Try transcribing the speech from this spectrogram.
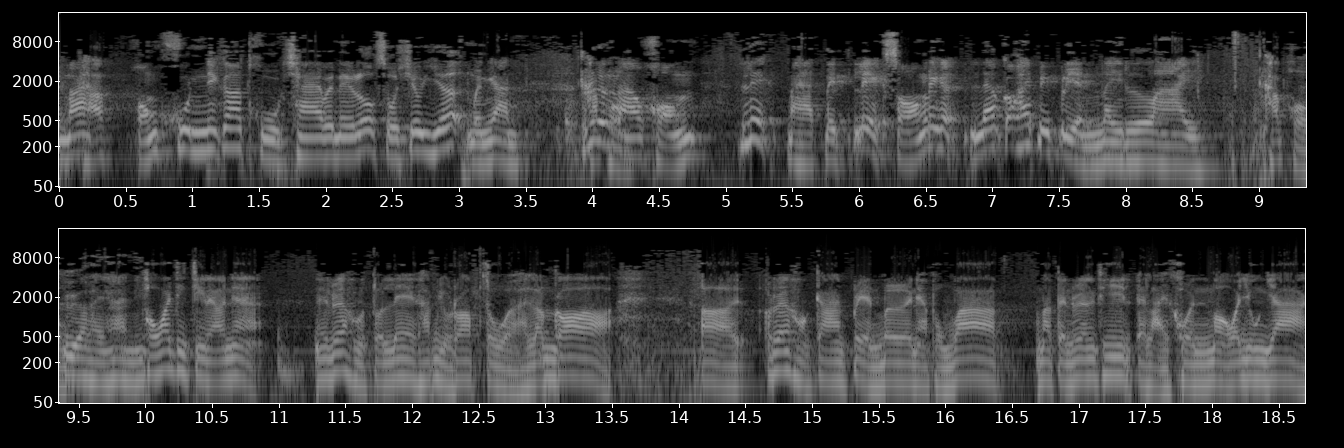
นบ้างครับของคุณนี่ก็ถูกแชร์ไปในโลกโซเชียลเยอะเหมือนกันครับเรื่องราวของเลขแปดติดเลขสองเลขแล้วก็ให้ไปเปลี่ยนในไลน์ครับผมคืออะไรฮะอันนี้เพราะว่าจริง ๆแล้วเนี่ยในเรื่องของตัวเลขครับอยู่รอบตัว แล้วก็เอ่อเรื่องของการเปลี่ยนเบอร์เนี่ยผมว่ามันเป็นเรื่องที่หลาย ๆ คนมองว่ายุ่งยาก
